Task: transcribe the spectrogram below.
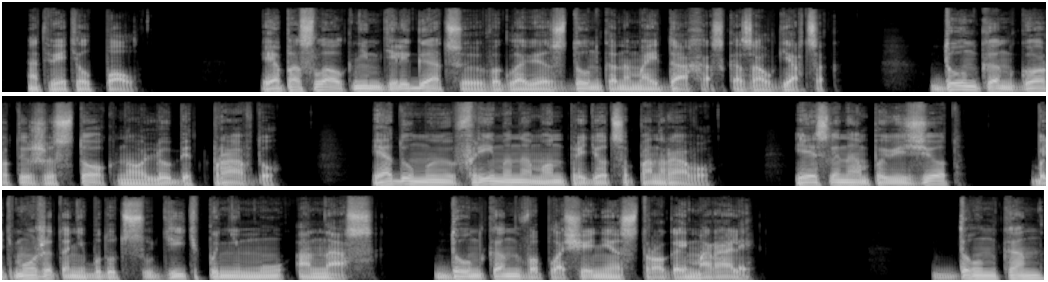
— ответил Пол. «Я послал к ним делегацию во главе с Дунканом Айдаха», — сказал герцог. «Дункан горд и жесток, но любит правду. Я думаю, Фриманам он придется по нраву. Если нам повезет, быть может, они будут судить по нему о нас. Дункан — воплощение строгой морали. «Дункан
